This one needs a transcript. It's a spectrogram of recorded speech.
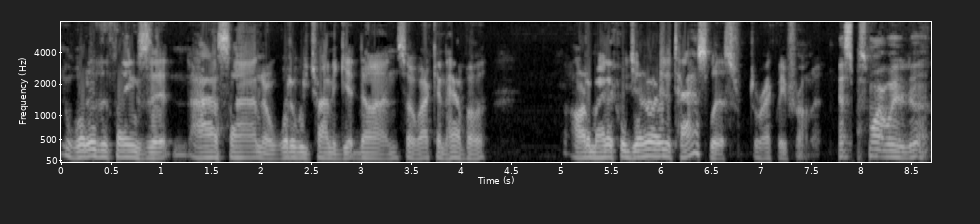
What are the things that I assign or what are we trying to get done? So I can have a automatically generate a task list directly from it. That's a smart way to do it.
